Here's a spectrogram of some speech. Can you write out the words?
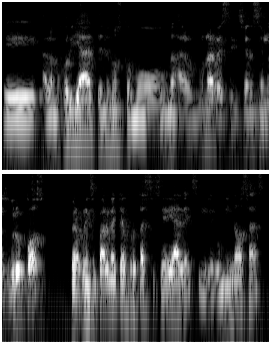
eh, a lo mejor ya tenemos como una, algunas restricciones en los grupos, pero principalmente en frutas y cereales y leguminosas,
